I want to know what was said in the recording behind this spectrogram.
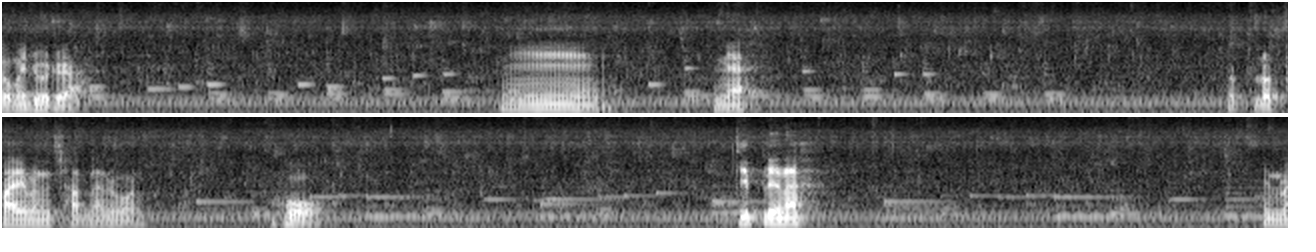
ซูมให้ดูด้วยนี่เป็นไงรถรถไฟมันชัดนะทุกคน โอ้โห กิฟเลยนะ เห็นไหม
